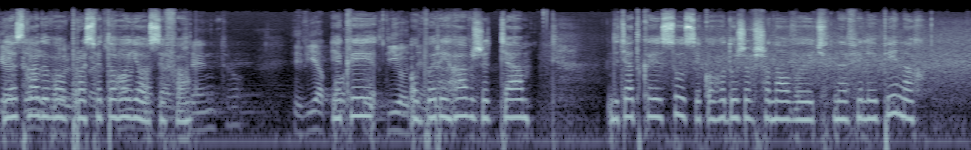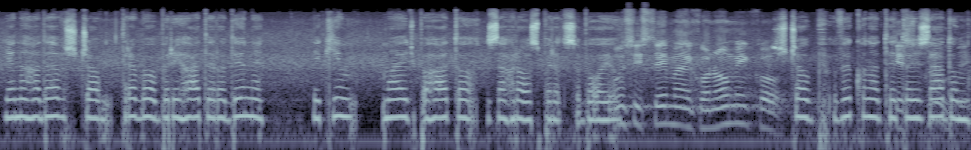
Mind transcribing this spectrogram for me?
Я згадував про святого Йосифа, e який оберігав життя дитятка Ісус, якого дуже вшановують на Філіппінах. Я нагадав, що треба оберігати родини, які мають багато загроз перед собою, щоб виконати той задум,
